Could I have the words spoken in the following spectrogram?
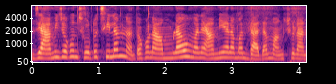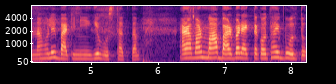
যে আমি যখন ছোট ছিলাম না, তখন আমরাও মানে আমি আর আমার দাদা মাংস রান্না হলে বাটি নিয়ে গিয়ে বসে থাকতাম। আর আমার মা বারবার একটা কথাই বলতো,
